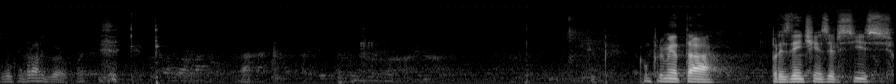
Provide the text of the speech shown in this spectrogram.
Vou comprar um Cumprimentar presidente em exercício,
